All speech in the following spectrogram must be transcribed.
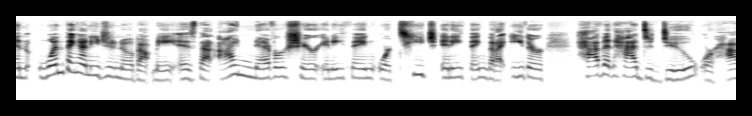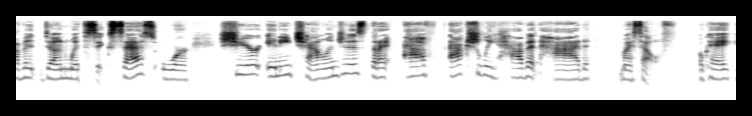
And one thing I need you to know about me is that I never share anything or teach anything that I either haven't had to do or haven't done with success or share any challenges that I have actually haven't had myself. Okay.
